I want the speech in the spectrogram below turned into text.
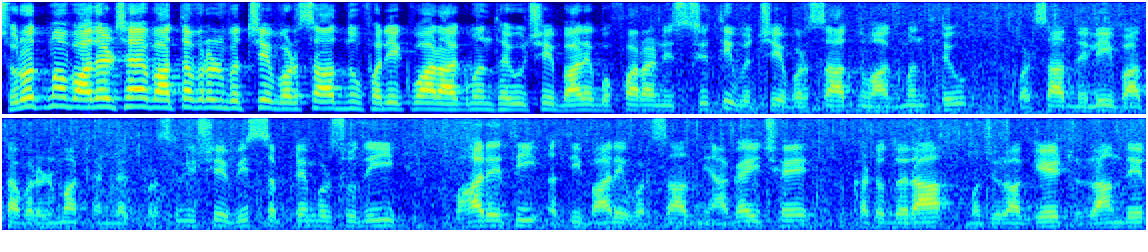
સુરતમાં વાદળછાયા વાતાવરણ વચ્ચે વરસાદનું ફરી એકવાર આગમન થયું છે. ભારે બફારાની સ્થિતિ વચ્ચે વરસાદનું આગમન થયું. વરસાદને લઈ વાતાવરણમાં ઠંડક પ્રસરી છે. વીસ સપ્ટેમ્બર સુધી ભારેથી અતિ ભારે વરસાદની આગાહી છે. ખટોદરા, મજુરા ગેટ, રાંદેર,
